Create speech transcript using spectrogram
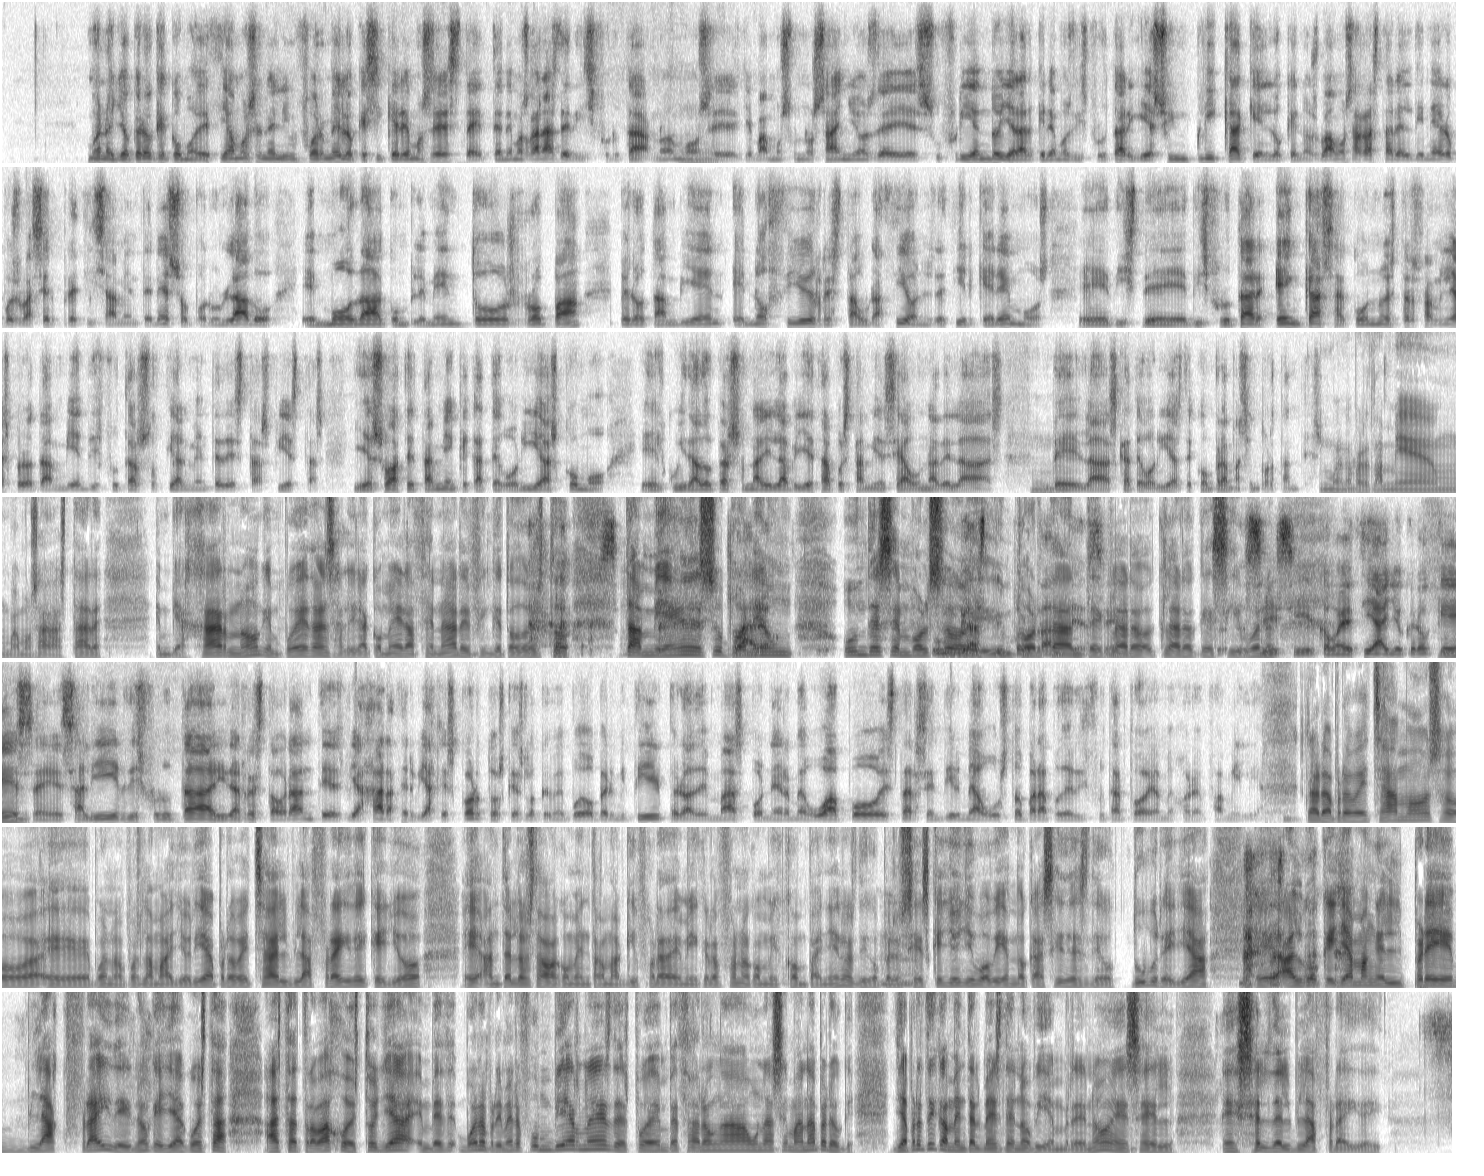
bueno, yo creo que como decíamos en el informe, lo que sí queremos es, tenemos ganas de disfrutar, ¿no? Hemos, mm. eh, llevamos unos años de, sufriendo y ahora queremos disfrutar y eso implica que en lo que nos vamos a gastar el dinero pues va a ser precisamente en eso. Por un lado, en moda, complementos, ropa, pero también en ocio y restauración. Es decir, queremos eh, disfrutar en casa con nuestras familias, pero también disfrutar socialmente de estas fiestas. Y eso hace también que categorías como el cuidado personal y la belleza pues también sea una de las, mm. de las categorías de compra más importantes. Bueno, pero también vamos a gastar en viajar, ¿no? Quien pueda, en salir a comer, a cenar, en fin, que todo esto también supone un, un, desembolso importante, claro, claro que sí. Bueno, sí, sí, como decía, yo creo que es mm. eh, salir, disfrutar, ir a restaurantes, viajar, hacer viajes cortos, que es lo que me puedo permitir, pero además ponerme guapo, estar, sentirme a gusto para poder disfrutar todavía mejor en familia. Claro, aprovechamos, o eh, bueno, pues la mayoría aprovecha el Black Friday, que yo eh, antes lo estaba comentando aquí fuera de micrófono con mis compañeros. Digo, pero si mm. es que yo llevo viendo casi desde octubre ya eh, algo que llaman el pre-Black Friday, ¿no? Que ya cuesta hasta trabajo. Esto ya, en vez bueno, primero fue un viernes, después empezaron a una semana, pero que ya prácticamente el mes de noviembre, ¿no? Es el, es el del Black Friday.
